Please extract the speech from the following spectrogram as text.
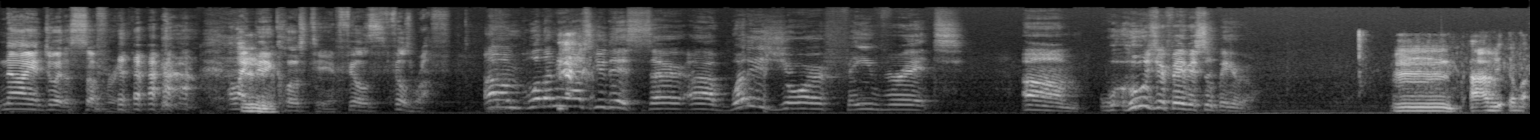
nah, I enjoy the suffering. I like being close to you. It feels feels rough. Um, well, let me ask you this, sir. Uh, what is your favorite? Um, wh- who is your favorite superhero? Mm, I,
